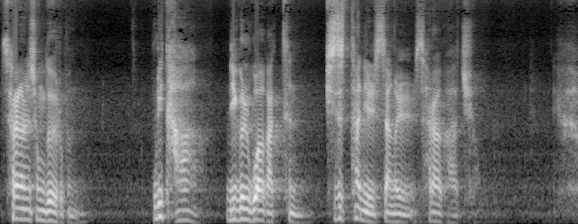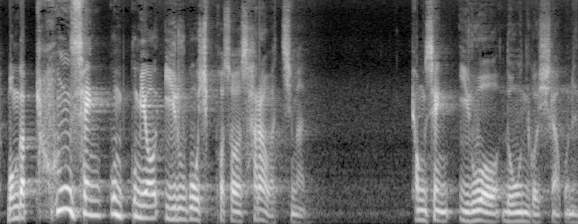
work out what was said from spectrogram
사랑하는 성도 여러분, 우리 다 니글과 같은 비슷한 일상을 살아가죠. 뭔가 평생 꿈꾸며 이루고 싶어서 살아왔지만 평생 이루어 놓은 것이라고는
